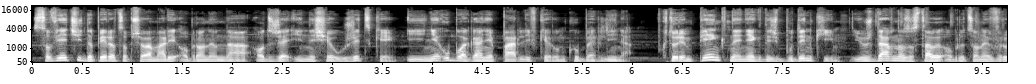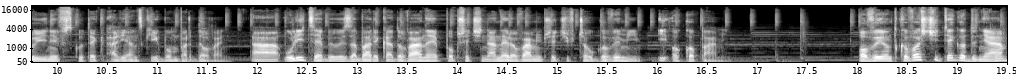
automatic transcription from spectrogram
Sowieci dopiero co przełamali obronę na Odrze i Nysie Łużyckiej i nieubłaganie parli w kierunku Berlina, w którym piękne niegdyś budynki już dawno zostały obrócone w ruiny wskutek alianckich bombardowań, a ulice były zabarykadowane, poprzecinane rowami przeciwczołgowymi i okopami. O wyjątkowości tego dnia,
